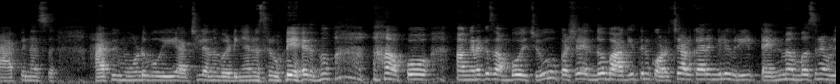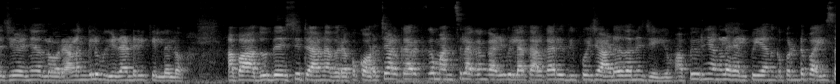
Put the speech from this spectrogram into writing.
ഹാപ്പിനെസ് ഹാപ്പി മൂഡ് പോയി. ആക്ച്വലി അന്ന് വെഡിങ് ആനിവേഴ്സറി കൂടിയായിരുന്നു അപ്പോൾ അങ്ങനെയൊക്കെ സംഭവിച്ചു. പക്ഷേ എന്തോ ഭാഗ്യത്തിന് കുറച്ച് ആൾക്കാരെങ്കിലും ഇവർ ഈ ടെൻ മെമ്പേഴ്സിനെ വിളിച്ചു കഴിഞ്ഞാൽ അതിൽ ഒരാളെങ്കിലും വീഴാണ്ടിരിക്കില്ലല്ലോ. അപ്പോൾ അത് ഉദ്ദേശിച്ചിട്ടാണ് അവർ അപ്പോൾ കുറച്ച് ആൾക്കാർക്ക് മനസ്സിലാക്കാൻ കഴിവില്ലാത്ത ആൾക്കാർ ഇതിൽ പോയി ചാടുക തന്നെ ചെയ്യും. അപ്പോൾ ഇവർ ഞങ്ങൾ ഹെൽപ്പ് ചെയ്യാന്നൊക്കെ പറഞ്ഞിട്ട് പൈസ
